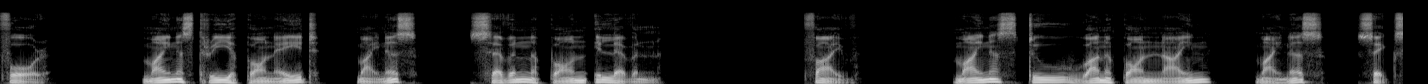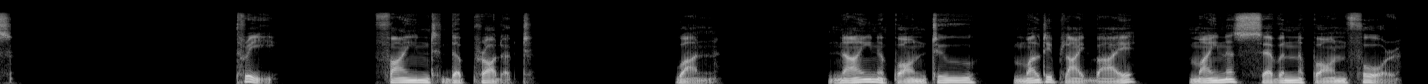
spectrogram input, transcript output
4. Minus 3 upon 8 minus 7 upon 11. 5 minus 2 1 upon 9 minus 6. 3. Find the product. 1. 9 upon 2 multiplied by minus 7 upon 4.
